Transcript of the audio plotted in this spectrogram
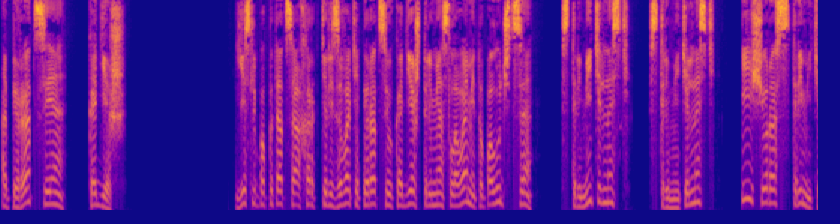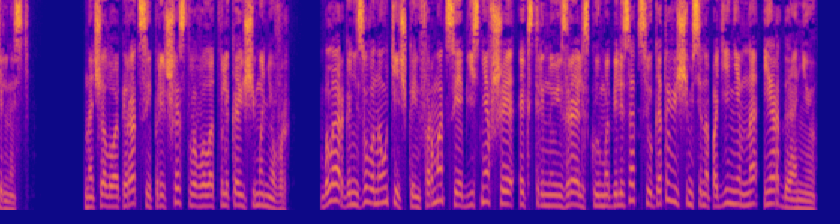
Операция «Кадеш». Если попытаться охарактеризовать операцию «Кадеш» тремя словами, то получится «стремительность», «стремительность», и еще раз стремительность. Началу операции предшествовал отвлекающий маневр. была организована утечка информации, объяснявшая экстренную израильскую мобилизацию готовящимся нападением на Иорданию,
